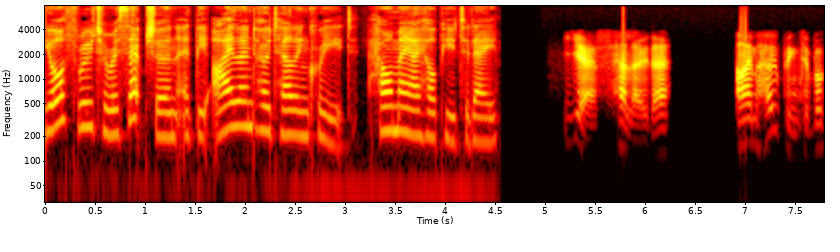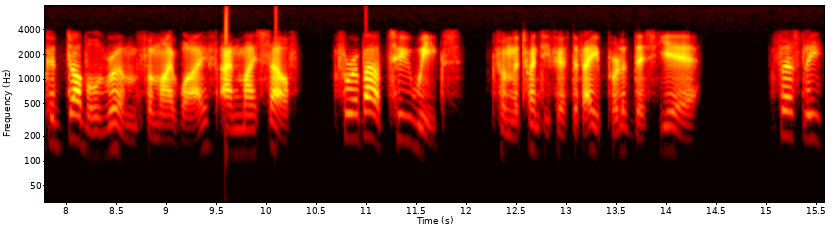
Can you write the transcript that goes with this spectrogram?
You're through to reception at the Island Hotel in Crete. How may I help you today? Yes, hello there. I'm hoping to book a double room for my wife and myself for about two weeks, from the 25th of April of this year. Firstly,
